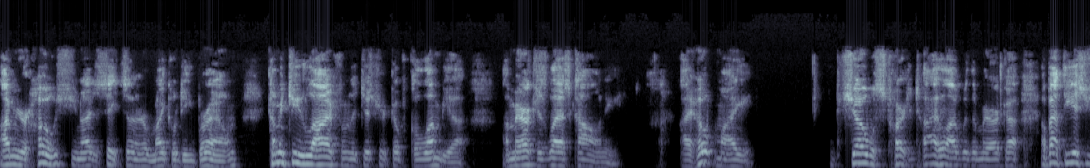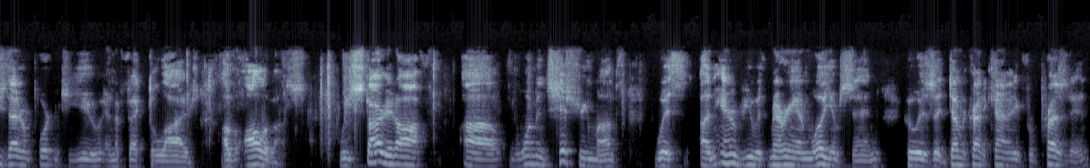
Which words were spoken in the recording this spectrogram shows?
I'm your host, United States Senator Michael D. Brown, coming to you live from the District of Columbia, America's last colony. I hope my show will start a dialogue with America about the issues that are important to you and affect the lives of all of us. We started off uh, Women's History Month with an interview with Marianne Williamson, who is a Democratic candidate for president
